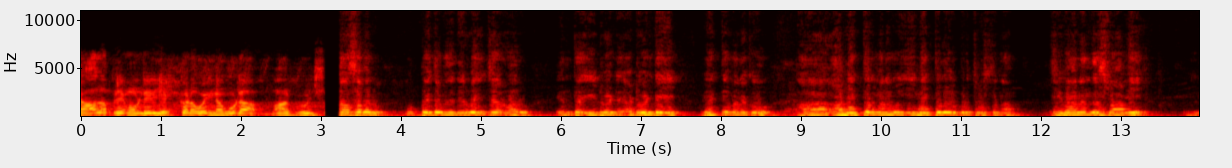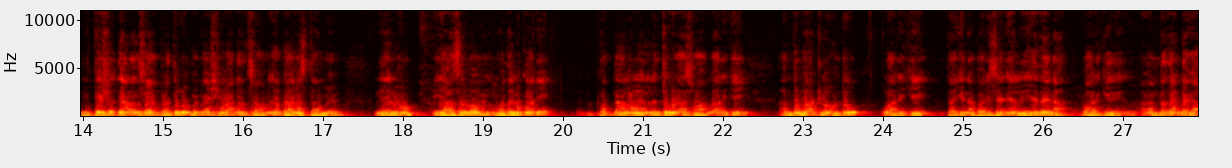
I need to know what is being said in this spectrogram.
చాలా ప్రేమ ఉండేది. ఎక్కడ పోయినా కూడా మా గురించి మహాసభలు ముప్పై తొమ్మిది నిర్వహించారు వారు. ఎంత ఎటువంటి అటువంటి వ్యక్తి మనకు ఆ ఆ వ్యక్తిని మనము ఈ వ్యక్తిలో ఇప్పుడు చూస్తున్నాం. శివానంద స్వామి నిత్యశుద్ధానంద స్వామి ప్రతిరూపమే శివానంద స్వామిగా భావిస్తాం మేము. నేను ఈ ఆశ్రమం మొదలుకొని పద్నాలుగు నెలల నుంచి కూడా స్వామివారికి అందుబాటులో ఉంటూ వారికి తగిన పరిచర్యలు ఏదైనా వారికి అండదండగా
